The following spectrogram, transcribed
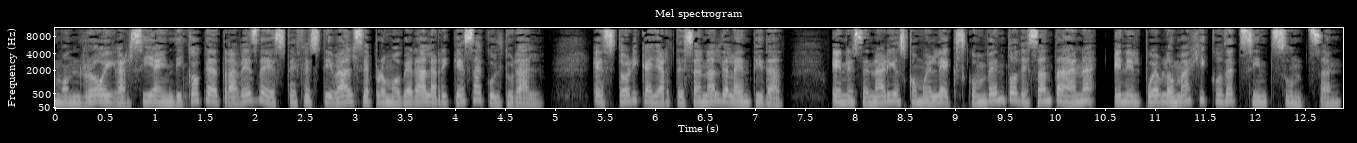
Monroy García indicó que a través de este festival se promoverá la riqueza cultural, histórica y artesanal de la entidad, en escenarios como el ex convento de Santa Ana, en el pueblo mágico de Tzintzuntzan.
